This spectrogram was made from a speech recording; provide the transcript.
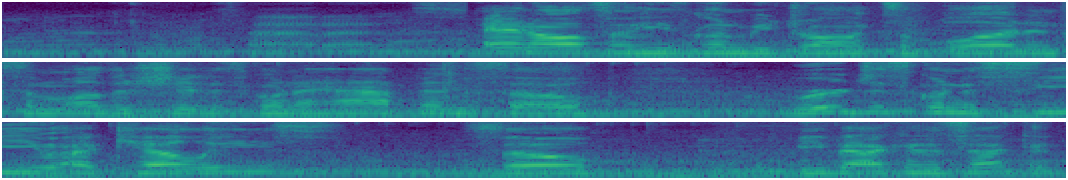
I'm a fat ass. And also, he's going to be drawing some blood, and some other shit is going to happen, so we're just going to see you at Kelly's. So, be back in a second.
